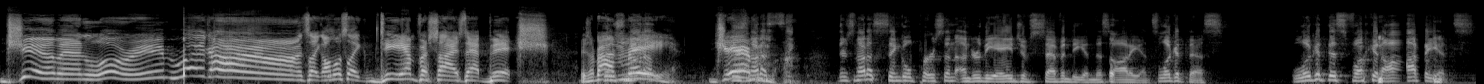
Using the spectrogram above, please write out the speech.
Jim and Lori Bakker. It's like almost like de-emphasize that bitch. It's about There's not me, a- Jim. There's not, a, there's not a single person under the age of 70 in this audience. Look at this. Look at this fucking audience.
